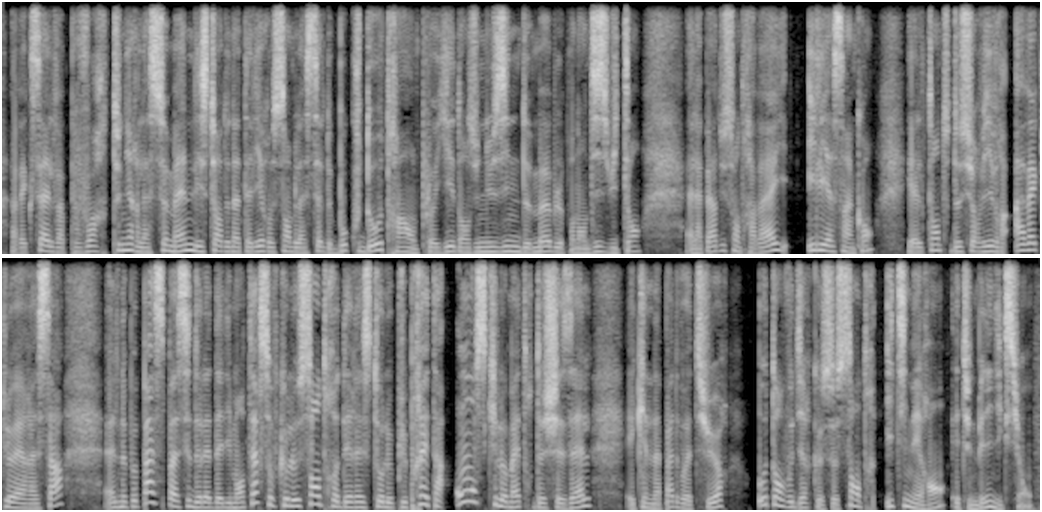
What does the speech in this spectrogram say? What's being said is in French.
avec ça, elle va pouvoir tenir la semaine. L'histoire de Nathalie ressemble à celle de beaucoup d'autres, hein, employées dans une usine de meubles pendant 18 ans. Elle a perdu son travail il y a 5 ans et elle tente de survivre avec le RSA. Elle ne peut pas se passer de l'aide alimentaire, sauf que le centre des restos le plus près est à 11 km de chez elle et qu'elle n'a pas de voiture. Autant vous dire que ce centre itinérant est une bénédiction.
